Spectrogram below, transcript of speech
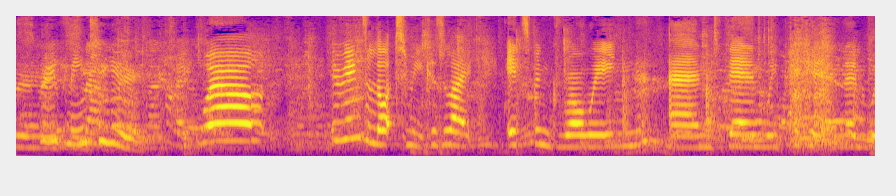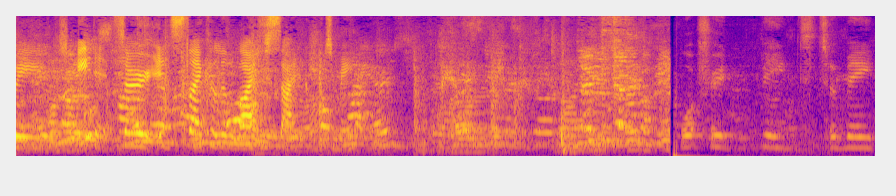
food mean to you? Well, it means a lot to me because like it's been growing and then we pick it and then we eat it. So it's like a little life cycle to me. What food means to me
